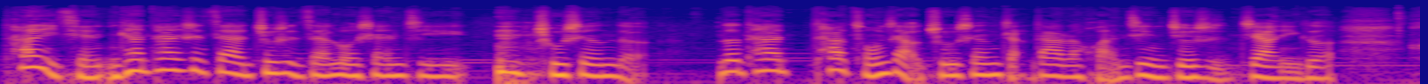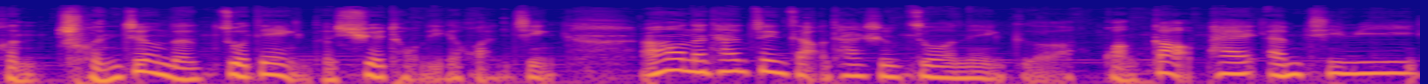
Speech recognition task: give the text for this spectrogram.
他以前你看他是在就是在洛杉矶 出生的。那他他从小出生长大的环境就是这样一个很纯正的做电影的血统的一个环境。然后呢，他最早他是做那个广告，拍 MTV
